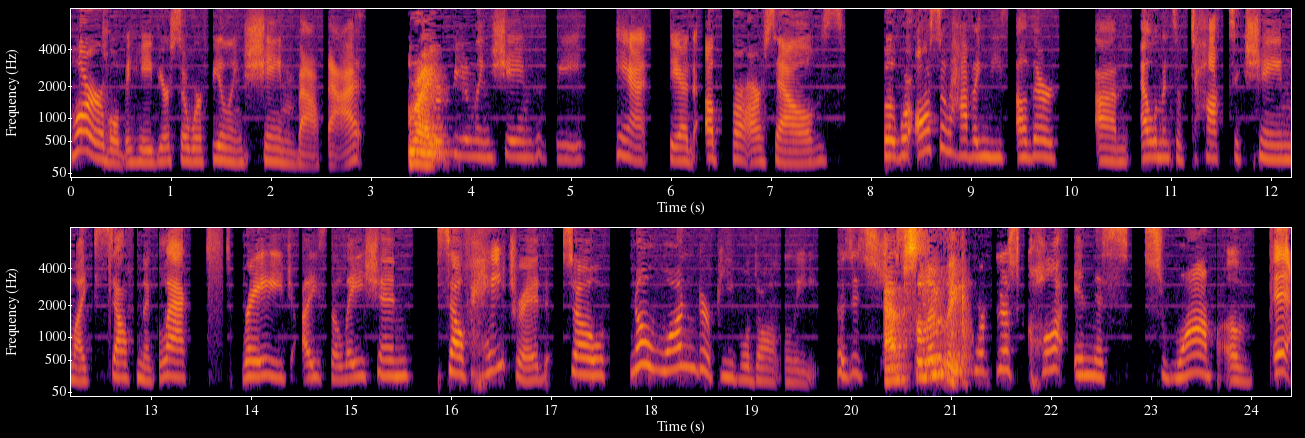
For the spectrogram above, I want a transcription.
horrible behavior, so we're feeling shame about that. Right. We're feeling shame because we can't stand up for ourselves, but we're also having these other um, elements of toxic shame like self neglect, rage, isolation, self hatred. So no wonder people don't leave because it's just, absolutely we're just caught in this swamp of it.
